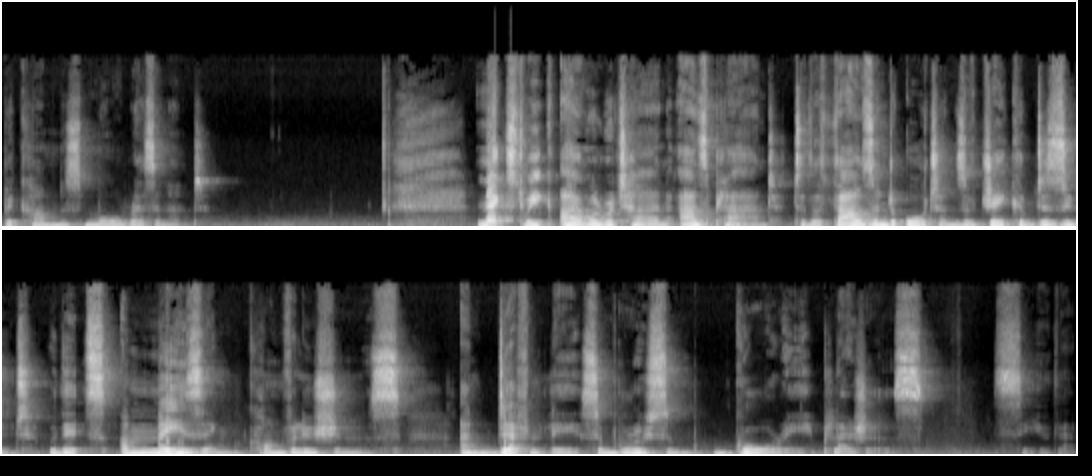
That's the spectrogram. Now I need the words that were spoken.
becomes more resonant. Next week, I will return as planned to the Thousand Autumns of Jacob de Zoet with its amazing convolutions and definitely some gruesome, gory pleasures. See you then.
